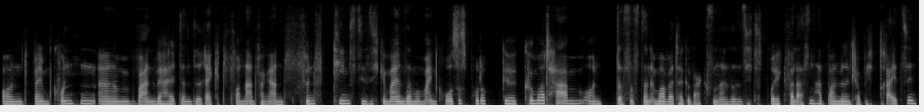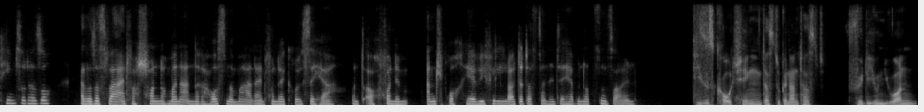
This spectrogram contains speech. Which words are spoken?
Und beim Kunden ähm, waren wir halt dann direkt von Anfang an fünf Teams, die sich gemeinsam um ein großes Produkt gekümmert haben. Und das ist dann immer weiter gewachsen. Also als ich das Projekt verlassen habe, waren wir dann, glaube ich, 13 Teams oder so. Also das war einfach schon nochmal eine andere Hausnummer, allein von der Größe her und auch von dem Anspruch her, wie viele Leute das dann hinterher benutzen sollen. Dieses Coaching, das du genannt hast, für die Junioren,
